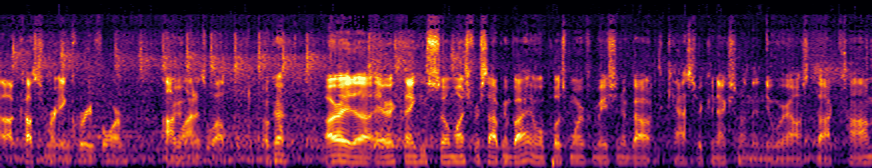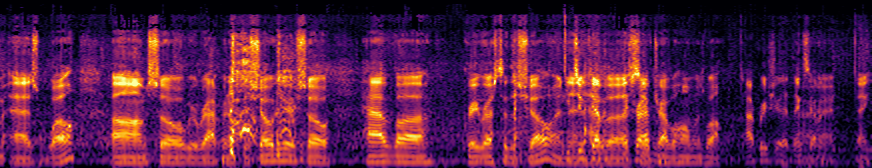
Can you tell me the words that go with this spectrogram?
a customer inquiry form online as well. Okay. All right, uh, Eric, thank you so much for stopping by, and we'll post more information about the Caster Connection on the newwarehouse.com as well. Um, so we're wrapping up the show here. So have a great rest of the show, and You then too, have Kevin. a Thanks safe having me. travel home as well. I appreciate it. Thanks, All Kevin. right. Thank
